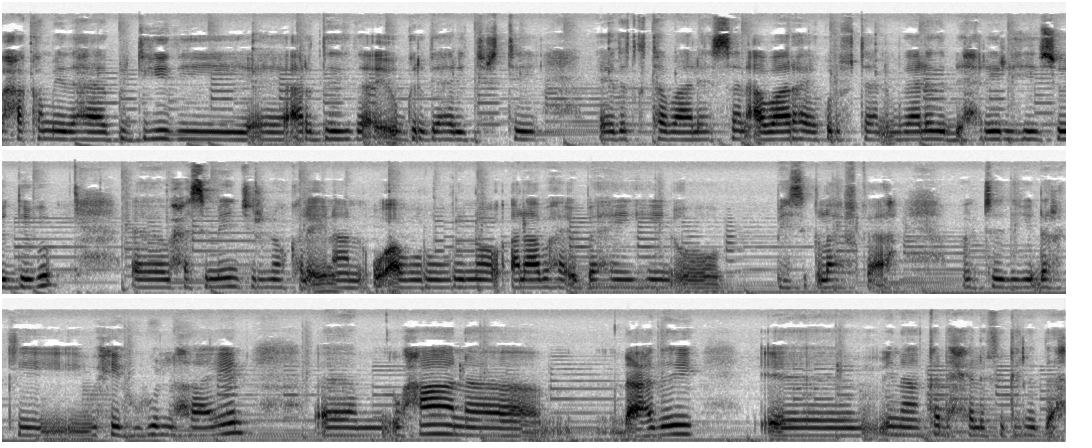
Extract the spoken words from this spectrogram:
waxaa ka mid ahaa guddiyadii ardayda ay u gargaari jirtay dadka tabaaleysan abaaraha ay ku dhuftaan magaalada dhexreerihii soo dego. Waxaa sameyn jirin oo kale inaan u aruurino alaabaha ay u baahan yihiin oo basic lifeka ah cuntadii dharkii wixii hugun lahaayeen. Waxaana dhacday inaan ka dhexhelay fikrad ah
